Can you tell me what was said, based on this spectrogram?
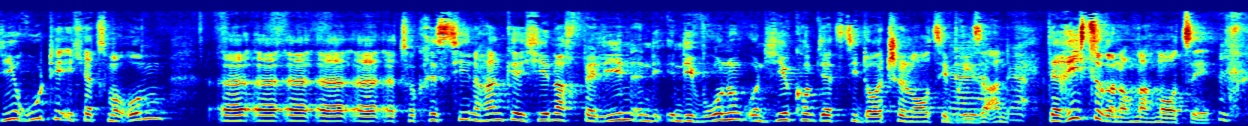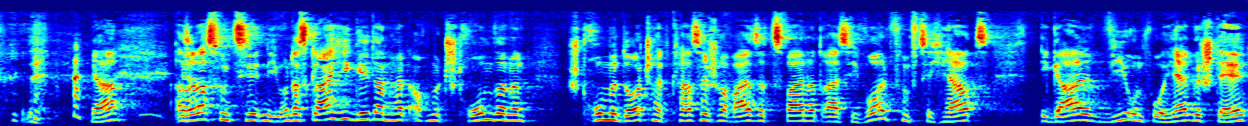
die route ich jetzt mal um äh, äh, äh, äh, zur Christine Hanke hier nach Berlin in die, in die Wohnung und hier kommt jetzt die deutsche Nordseebrise Ja, an. ja. Der riecht sogar noch nach Nordsee. ja, also das funktioniert nicht. Und das gleiche gilt dann halt auch mit Strom, sondern Strom in Deutschland klassischerweise 230 Volt, 50 Hertz, egal wie und wo hergestellt.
